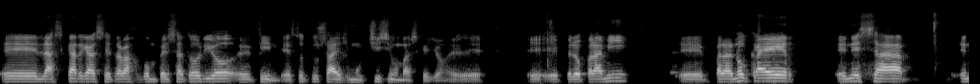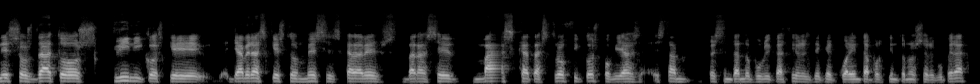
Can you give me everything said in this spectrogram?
eh, las cargas de trabajo compensatorio, en fin, esto tú sabes muchísimo más que yo. Eh, pero para mí, para no caer en esa en esos datos clínicos que ya verás que estos meses cada vez van a ser más catastróficos porque ya están presentando publicaciones de que el 40% no se recupera,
